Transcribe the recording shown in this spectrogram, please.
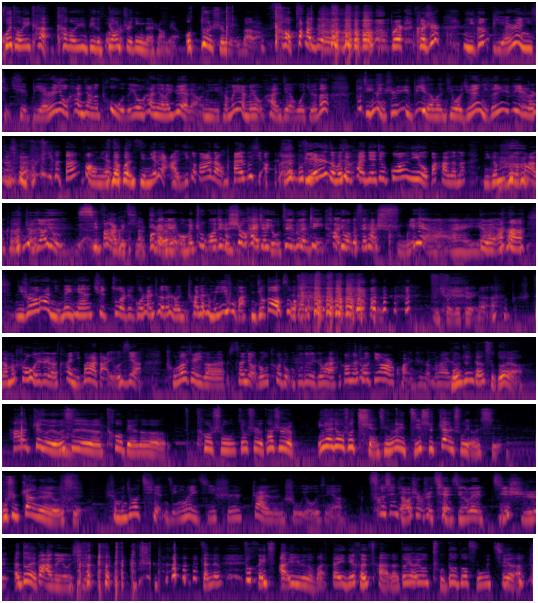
回头一看，看到玉璧的标志印在上面，我顿时明白了，卡 bug 了。不是，可是你跟别人一起去，别人又看见了兔子，又看见了月亮，你什么也没有看见。我觉得不仅仅是玉璧的问题，我觉得你跟玉璧这个事情不是一个单方面的问题，你俩一个巴掌拍不响。别人怎么就看见，就光你有 bug 呢？你跟这个 bug 可能是比较有缘。吸 bug 体质，我感觉我们助攻这个受害者有罪论这一套用的非常熟练啊！哎呀，对啊，你说说看，你那天去坐这过山车的时候，你穿的什么衣服吧？你就告诉我吧。你说的对。咱们说回这个，看你爸打游戏啊，除了这个三角洲特种部队之外，刚才说第二款是什么来着？盟军敢死队啊，它这个游戏特别的特殊，就是它是应该叫说潜行类即时战术游戏，不是战略游戏。什么叫潜行类即时战术游戏啊？刺客信条是不是潜行类即时呃？对 bug 游戏？咱能不回茶语了吗？但已经很惨了，都要用土豆做服务器了。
